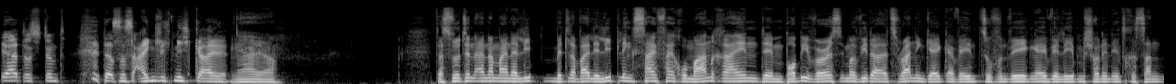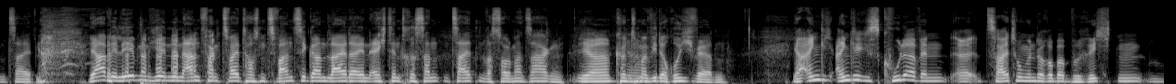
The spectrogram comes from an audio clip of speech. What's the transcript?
Ja, das stimmt. Das ist eigentlich nicht geil. ja, ja. Das wird in einer meiner lieb mittlerweile Lieblings-Sci-Fi-Romanreihen, dem Bobbyverse, immer wieder als Running Gag erwähnt, so von wegen, ey, wir leben schon in interessanten Zeiten. Ja, wir leben hier in den Anfang 2020ern leider in echt interessanten Zeiten, was soll man sagen? Ja, Könnte ja. mal wieder ruhig werden. Ja, eigentlich, eigentlich ist es cooler, wenn äh, Zeitungen darüber berichten,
